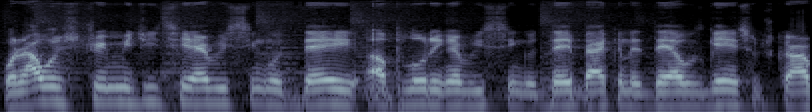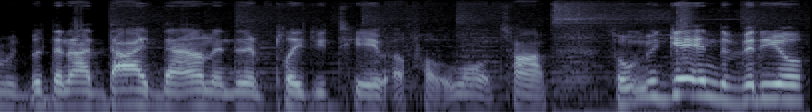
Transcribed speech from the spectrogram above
When I was streaming GTA every single day, uploading every single day back in the day, I was getting subscribers, but then I died down and didn't play GTA for a long time. So when we get in the video,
